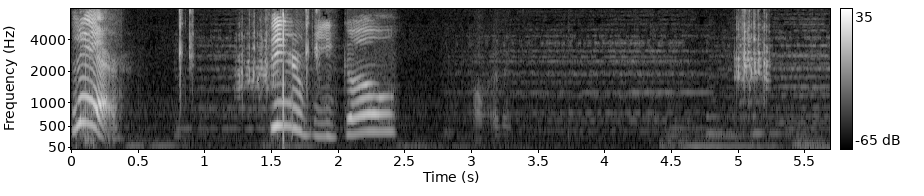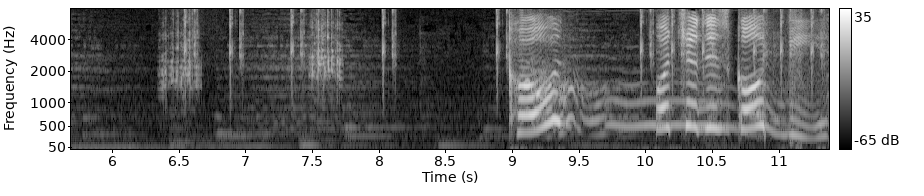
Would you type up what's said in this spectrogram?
There. There we go. Code? What should this code be?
